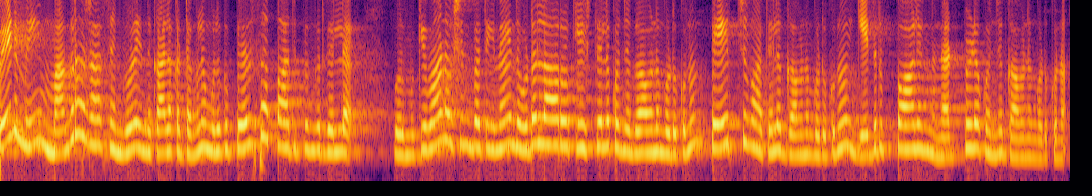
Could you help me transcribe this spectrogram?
மேலுமே மகர ராசி என்பது இந்த காலகட்டங்களில் உங்களுக்கு பெருசாக பாதிப்புங்கிறது இல்லை. ஒரு முக்கியமான விஷயம் பார்த்தீங்கன்னா இந்த உடல் ஆரோக்கியத்தில் கொஞ்சம் கவனம் கொடுக்கணும் பேச்சுவார்த்தையில் கவனம் கொடுக்கணும் எதிர்ப்பாலின நட்பில் கொஞ்சம் கவனம் கொடுக்கணும்.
